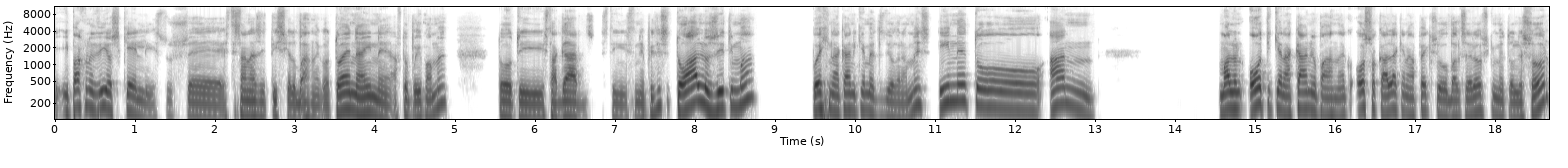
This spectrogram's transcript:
Υπάρχουν δύο σκέλη στους, ε, στις αναζητήσεις για τον Παναθηναϊκό. Το ένα είναι αυτό που είπαμε, το ότι στα guards στη, στην επίθεση. Το άλλο ζήτημα που έχει να κάνει και με τις δύο γραμμές είναι το αν μάλλον ό,τι και να κάνει ο Παναθηναϊκός όσο καλά και να παίξει ο Μπαλτσερόφσκι με το Λεσόρ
